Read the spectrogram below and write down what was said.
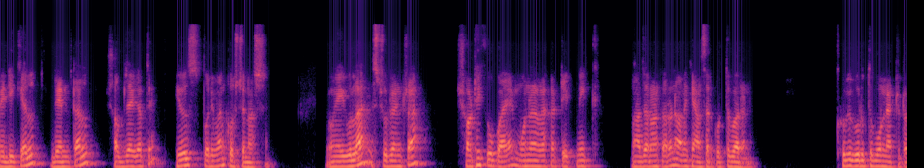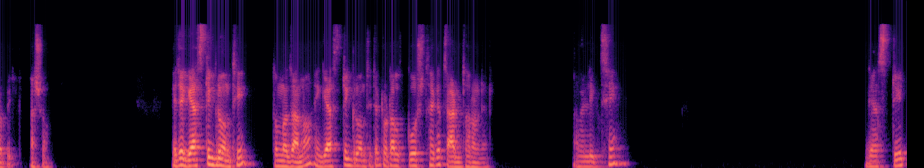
medical dental সব জায়গাতে হিউজ পরিমাণ কোশ্চেন আসে এবং এগুলা স্টুডেন্টরা সঠিক উপায়ে মনে রাখার টেকনিক না জানার কারণে অনেকে অ্যান্সার করতে পারেন খুবই গুরুত্বপূর্ণ একটা টপিক আসো। এই যে গ্যাস্ট্রিক গ্রন্থি তোমরা জানো, এই গ্যাস্ট্রিক গ্রন্থিতে টোটাল কোষ থাকে চার ধরনের। আমি লিখছি। গ্যাস্ট্রিক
